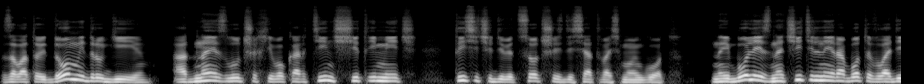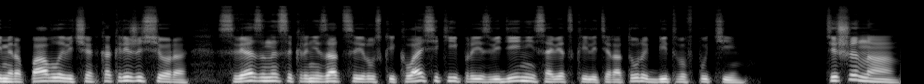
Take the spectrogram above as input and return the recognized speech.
Золотой дом и другие. Одна из лучших его картин «Щит и меч», 1968 год. Наиболее значительные работы Владимира Павловича, как режиссера, связаны с экранизацией русской классики и произведений советской литературы «Битва в пути». Тишина.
